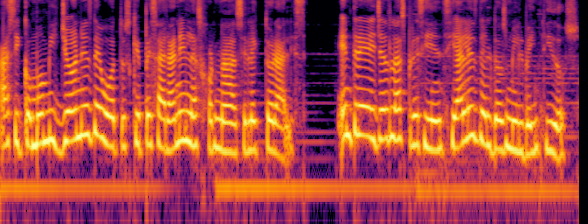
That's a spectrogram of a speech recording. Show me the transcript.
así como millones de votos que pesarán en las jornadas electorales, entre ellas las presidenciales del 2022.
